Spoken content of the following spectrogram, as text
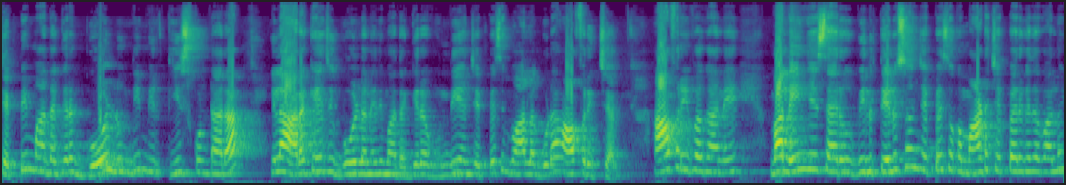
చెప్పి మా దగ్గర గోల్డ్ ఉంది మీరు తీసుకుంటారా? ఇలా అర కేజీ గోల్డ్ అనేది మా దగ్గర ఉంది అని చెప్పేసి వాళ్ళకు కూడా ఆఫర్ ఇచ్చారు. ఆఫర్ ఇవ్వగానే వాళ్ళు ఏం చేశారు? వీళ్ళు తెలుసు అని చెప్పేసి ఒక మాట చెప్పారు కదా వాళ్ళు.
